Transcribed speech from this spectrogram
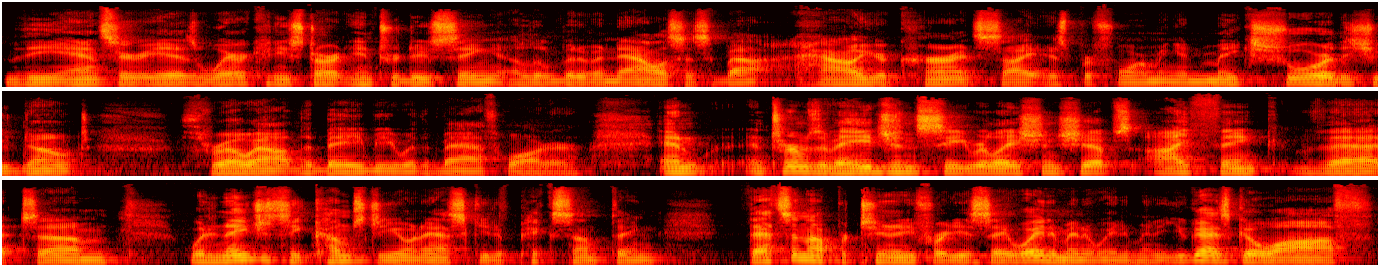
the answer is where can you start introducing a little bit of analysis about how your current site is performing and make sure that you don't throw out the baby with the bathwater. And in terms of agency relationships, I think that um, when an agency comes to you and asks you to pick something, that's an opportunity for you to say, wait a minute, wait a minute. You guys go off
